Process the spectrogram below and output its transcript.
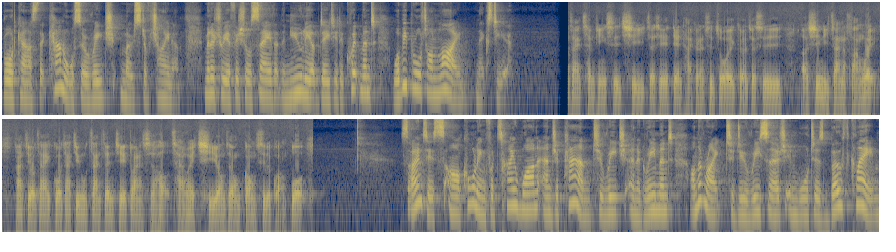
broadcasts that can also reach most of China. Military officials say that the newly updated equipment will be brought online next year. 在成平时期，这些电台可能是做一个就是呃心理战的防卫，那只有在国家进入战争阶段的时候，才会启用这种公式的广播。 Scientists are calling for Taiwan and Japan to reach an agreement on the right to do research in waters both claim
